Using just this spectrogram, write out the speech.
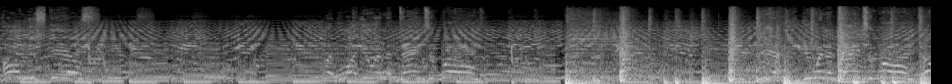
Hone your skills. Look, boy, you in the danger room. Yeah, you in the danger room.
